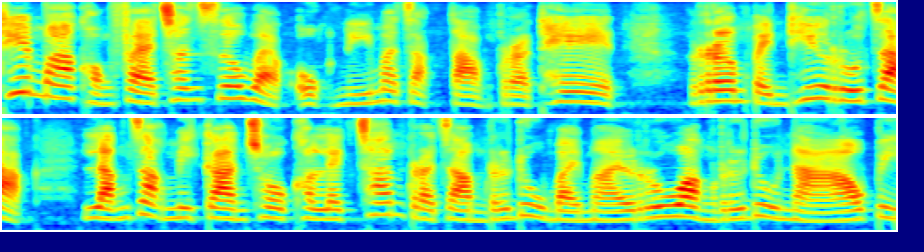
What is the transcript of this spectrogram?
ที่มาของแฟชั่นเสื้อแหวกอกนี้มาจากต่างประเทศ เริ่มเป็นที่รู้จักหลังจากมีการโชว์คอลเลกชันประจำฤดูใบไม้ร่วง ฤดูหนาวปี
